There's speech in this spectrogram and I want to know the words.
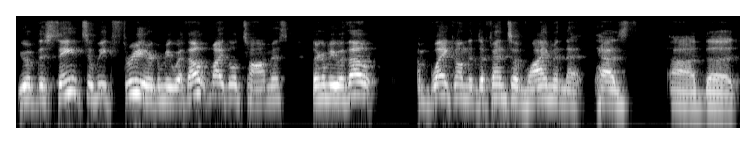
You have the Saints in week three. They're going to be without Michael Thomas. They're going to be without. I'm blank on the defensive lineman that has uh, the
